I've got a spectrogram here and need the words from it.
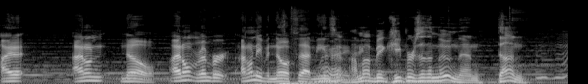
I I don't know. I don't remember. I don't even know if that means All right, anything. I'm gonna be Keepers of the Moon then. Done.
